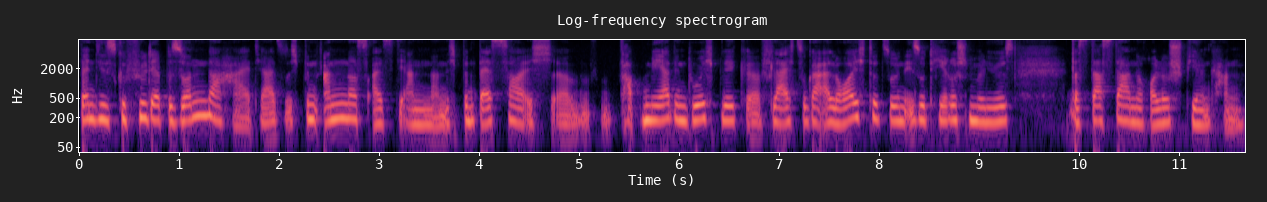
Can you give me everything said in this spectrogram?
wenn dieses Gefühl der Besonderheit, ja, also ich bin anders als die anderen, ich bin besser, ich äh, habe mehr den Durchblick, äh, vielleicht sogar erleuchtet, so in esoterischen Milieus, dass das da eine Rolle spielen kann.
